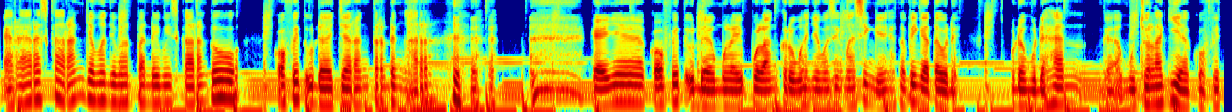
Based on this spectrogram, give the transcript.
era-era sekarang, zaman-zaman pandemi sekarang tuh Covid udah jarang terdengar. Kayaknya COVID udah mulai pulang ke rumahnya masing-masing ya, tapi nggak tahu deh. Mudah-mudahan nggak muncul lagi ya COVID.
